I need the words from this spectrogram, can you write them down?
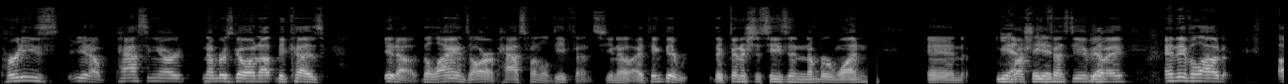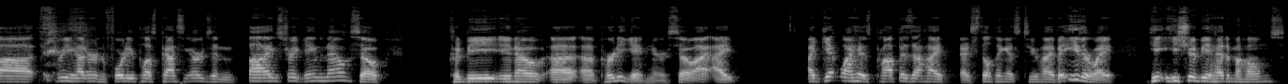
Purdy's, you know, passing yard numbers going up because, you know, the Lions are a pass funnel defense. You know, I think they they finished the season number one in Yeah, rush they did. defense DVOA, and they've allowed uh 340 plus passing yards in five straight games now. So could be, you know, a, a Purdy game here. So I, I I get why his prop is that high. I still think it's too high, but either way, he, he should be ahead of Mahomes,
